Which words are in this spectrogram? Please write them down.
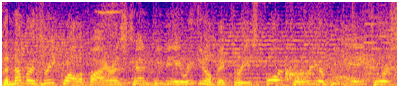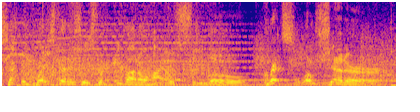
The number three qualifier has 10 PBA regional victories, four career PBA Tour second place finishes from Avon, Ohio, CeeLo, Chris Loschetter.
